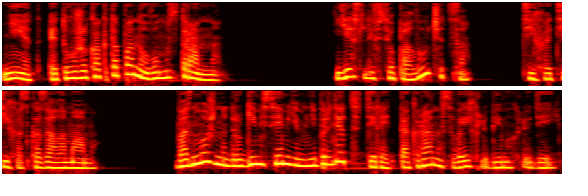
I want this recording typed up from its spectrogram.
нет, это уже как-то по-новому странно. «Если все получится», — тихо-тихо сказала мама, «возможно, другим семьям не придется терять так рано своих любимых людей».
